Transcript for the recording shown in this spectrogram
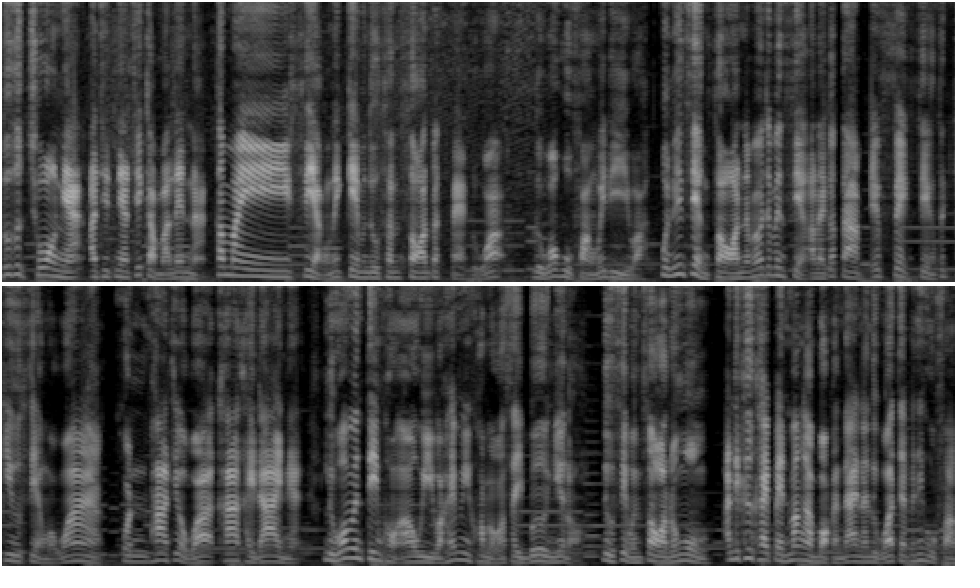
รู้สึกช่วงเนี้ยอาทิตย์เนี้ยที่กลับมาเล่นน่ะทำไมเสียงในเกมมันดูซ้อนๆแปลกๆหรือว่า หรือว่าหูฟังไม่ดีวะ เหมือนที่เสียงซ้อนนะไม่ว่าจะเป็นเสียงอะไรก็ตามเอฟเฟกต์เสียงสกิลเสียงแบบว่า คนภาคที่แบบว่าฆ่าใครได้เนี่ยหรือว่าเป็นธีมของ RV วะให้มีความแบบว่าไซเบอร์อย่างเงี้ยหรอหรือเสียงมันซ้อนวะงง อันนี้คือใครเป็นบ้างอะบอกกันได้นะหรือว่าจะเป็นที่หูฟัง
